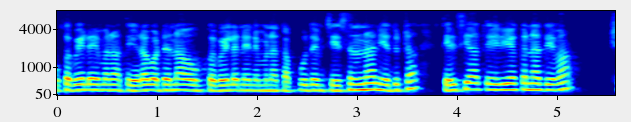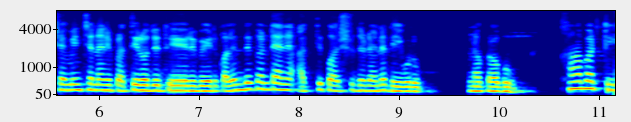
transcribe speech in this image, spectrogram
ఒకవేళ ఏమైనా తేరబడ్డనా ఒకవేళ నేను ఏమైనా తప్పుదేం చేసినా ఎదుట? తెలిసి ఆ తెలియకనా దేవా? క్షమించనని ప్రతిరోజు దేవుడు వేడుకోవాలి. ఎందుకంటే ఆయన అతి పరిశుద్ధుడైన దేవుడు మన ప్రభు. కాబట్టి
